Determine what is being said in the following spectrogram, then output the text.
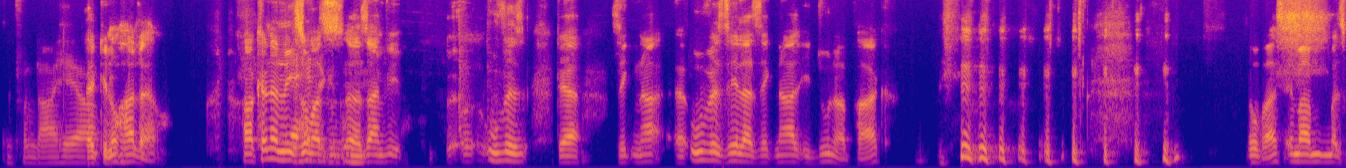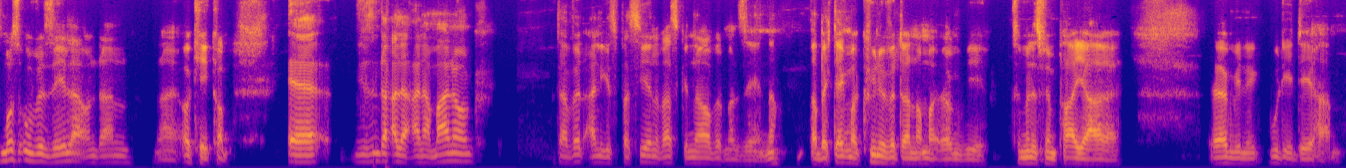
Und von daher. Geld genug hat er. Aber könnte nicht sowas äh, sein wie äh, Uwe, der Signal, äh, Uwe Seeler Signal Iduna Park? sowas. Immer, es muss Uwe Seeler und dann. Nein, okay, komm. Äh, wir sind da alle einer Meinung. Da wird einiges passieren. Was genau wird man sehen. Ne? Aber ich denke mal, Kühne wird dann nochmal irgendwie, zumindest für ein paar Jahre, irgendwie eine gute Idee haben.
